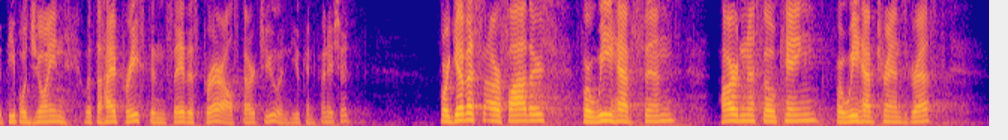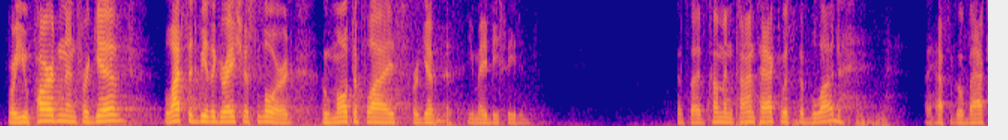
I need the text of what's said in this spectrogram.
The people join with the high priest and say this prayer. I'll start you and you can finish it. Forgive us, our fathers, for we have sinned. Pardon us, O King, for we have transgressed. For you pardon and forgive. Blessed be the gracious Lord who multiplies forgiveness. You may be seated. Since I've come in contact with the blood, I have to go back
